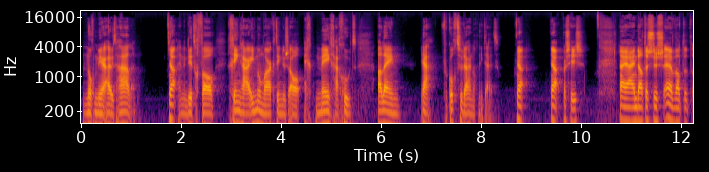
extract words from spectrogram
nog meer uithalen. Ja. En in dit geval ging haar e-mailmarketing dus al echt mega goed. Alleen, ja, verkocht ze daar nog niet uit. Ja, ja precies. Nou ja, en dat is dus eh, wat het,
